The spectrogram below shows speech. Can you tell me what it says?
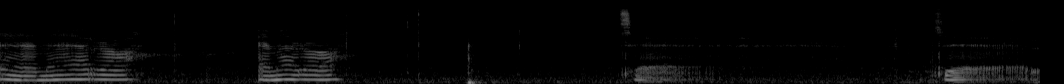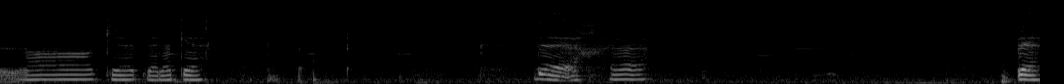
أمارة. أمارة. ترك ترك دخ ب.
